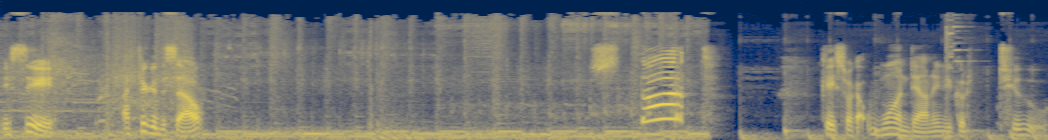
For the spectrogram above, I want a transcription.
You see? I figured this out. Start! Okay, so I got one down. I need to go to two.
